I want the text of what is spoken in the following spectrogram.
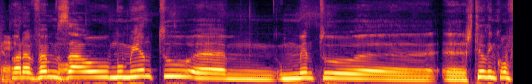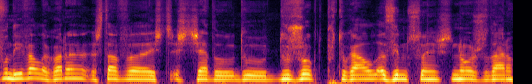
É, Ora, vamos bom. ao momento, um, um momento uh, uh, estilo inconfundível. Agora estava, este, este já é do, do, do, jogo de Portugal, as emoções não ajudaram.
